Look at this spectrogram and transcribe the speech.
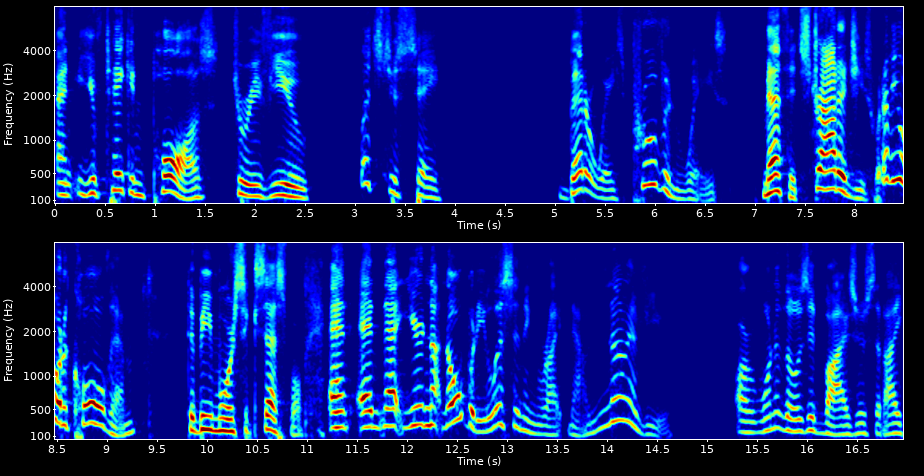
and you've taken pause to review. Let's just say better ways, proven ways, methods, strategies, whatever you want to call them, to be more successful. And and that you're not nobody listening right now. None of you are one of those advisors that I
